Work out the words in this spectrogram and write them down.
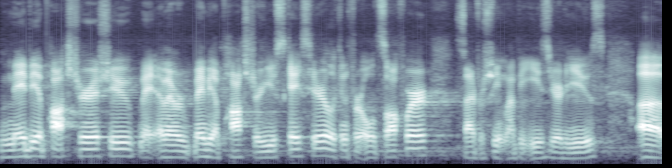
maybe a posture issue, may, or maybe a posture use case here, looking for old software. cipher suite might be easier to use. Uh,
